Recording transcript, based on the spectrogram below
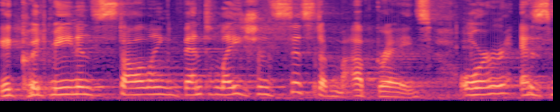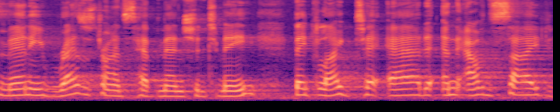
It could mean installing ventilation system upgrades, or as many restaurants have mentioned to me, they'd like to add an outside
